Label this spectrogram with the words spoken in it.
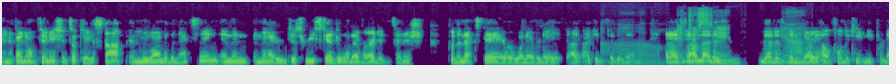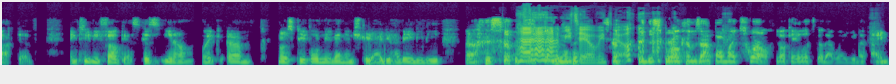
And if I don't finish, it's okay to stop and move on to the next thing. And then, and then I just reschedule whatever I didn't finish for the next day or whatever day I, I can fit oh, it in. Oh, and I found that is, that has yeah. been very helpful to keep me productive and keep me focused because you know like um, most people in the event industry i do have add uh, so me too me too when the squirrel comes up i'm like squirrel okay let's go that way you know I'm,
